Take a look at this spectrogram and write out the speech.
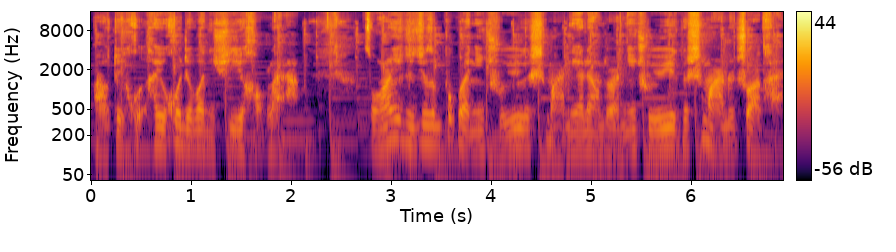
啊，对，或还有或者问你学习好不啦？总而言之，就是不管你处于一个什么年龄段你处于一个什么样的状态，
